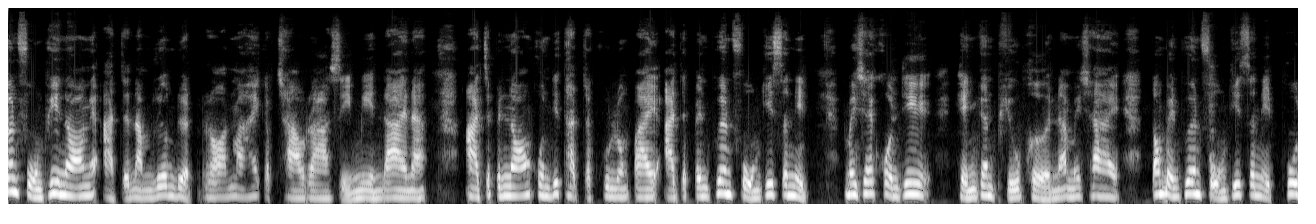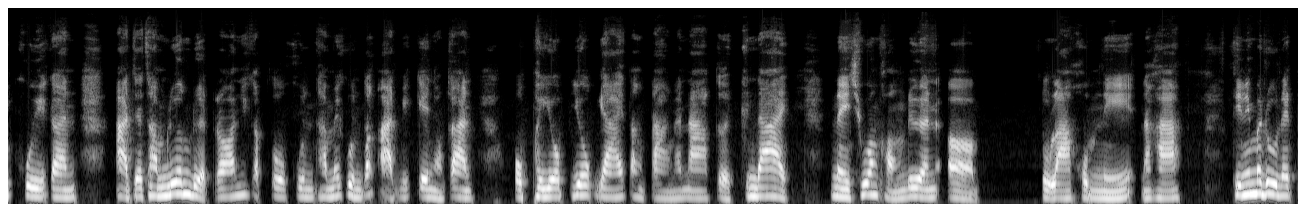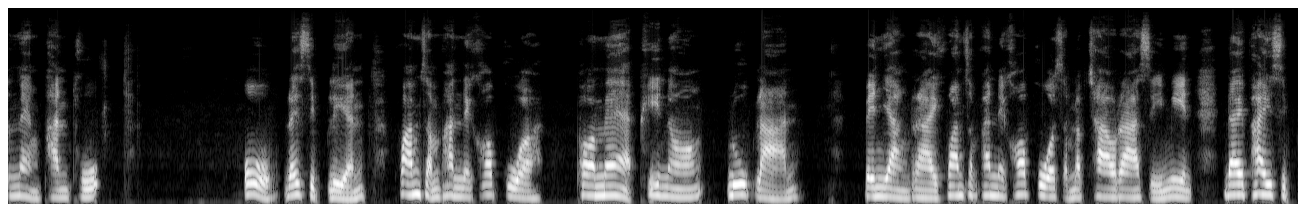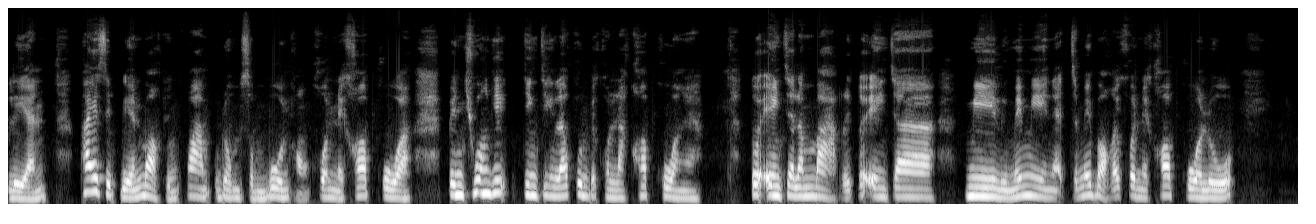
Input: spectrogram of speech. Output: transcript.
พื่อนฝูงพี่น้องเนี่ยอาจจะนำเรื่องเดือดร้อนมาให้กับชาวราศีมีนได้นะ อาจจะเป็นน้องคนที่ถัดจากคุณลงไป อาจจะเป็นเพื่อนฝูงที่สนิท ไม่ใช่คนที่เห็นกันผิวเผินนะไม่ใช่ ต้องเป็นเพื่อนฝูงที่สนิทพูดคุยกัน อาจจะทำเรื่องเดือดร้อนให้กับตัวคุณทำให้คุณต้องอาจมีเกณฑ์ของการอพยพโยกย้ายต่างๆ นานาเกิดขึ้นได้ ในช่วงของเดือนออตุลาคมนี้นะคะ ทีนี้มาดูในตำแหน่งพันธุ อ้ ได้สิบเหรียญความสัมพันธ์ในครอบครัว พ่อแม่พี่น้อง ลูกหลาน เป็นอย่างไรความสัมพันธ์ในครอบครัวสำหรับชาวราศีมีน ได้ไพ่สิบเหรียญไพ่สิบเหรียญบอกถึงความอุดมสมบูรณ์ของคนในครอบครัว เป็นช่วงที่จริง ๆ แล้วคุณเป็นคนรักครอบครัวไงตัวเองจะลำบากหรือตัวเองจะมีหรือไม่มีเนี่ยจะไม่บอกให้คนในครอบครัวรู้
